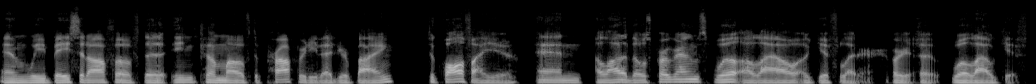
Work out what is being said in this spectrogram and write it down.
And we base it off of the income of the property that you're buying to qualify you. And a lot of those programs will allow a gift letter or uh, will allow gift.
